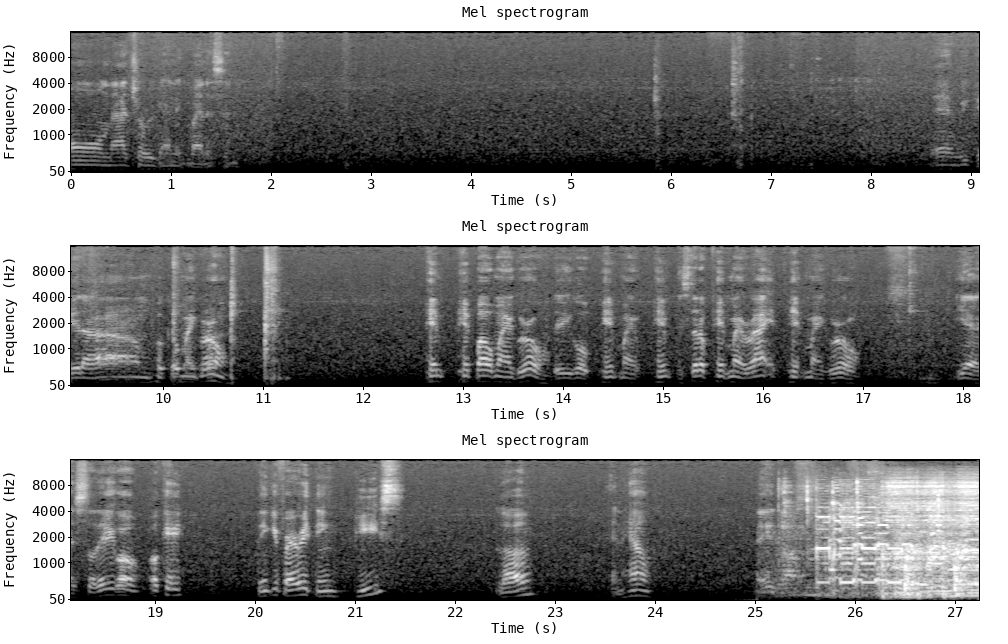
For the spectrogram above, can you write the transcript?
own natural organic medicine. and we could um hook up my girl. Pimp pimp out my girl. There you go. Pimp my pimp instead of pimp my right, pimp my girl. Yeah, so there you go. Okay. Thank you for everything. Peace, love, and health. There you go.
